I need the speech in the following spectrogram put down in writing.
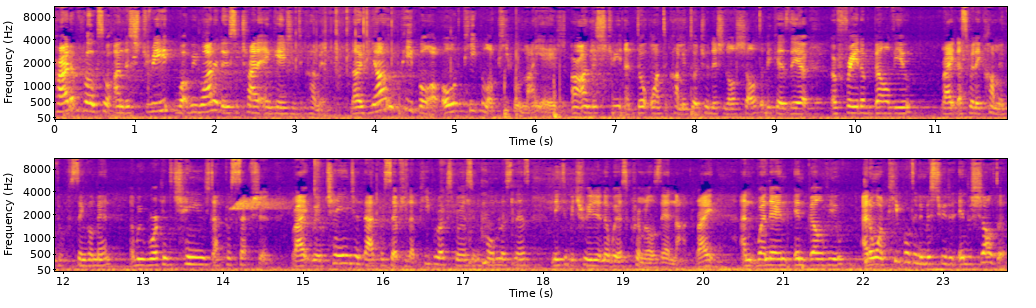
part of folks who are on the street, what we want to do is to try to engage them to come in. Now, if young people or old people or people my age are on the street and don't want to come into a traditional shelter because they're afraid of Bellevue, right? That's where they come in for single men. And we're working to change that perception, right? We're changing that perception that people are experiencing homelessness need to be treated in a way as criminals. They're not, right? And when they're in, in Bellevue, I don't want people to be mistreated in the shelter.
